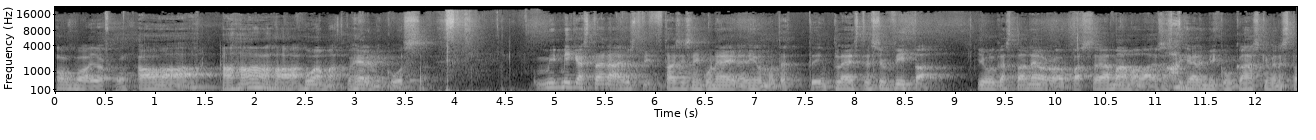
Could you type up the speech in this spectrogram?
on vaan joku. Aa, ahaa, ahaa, huomaatko helmikuussa? Mi- mikäs tänään just, tai siis niin kuin eilen ilmoitettiin, PlayStation Vita julkaistaan Euroopassa ja maailmanlaajuisesti helmikuun 22.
